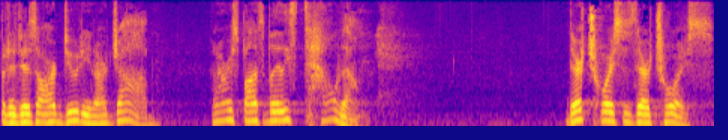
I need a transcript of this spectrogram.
But it is our duty and our job and our responsibility at least tell them. Their choice is their choice.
